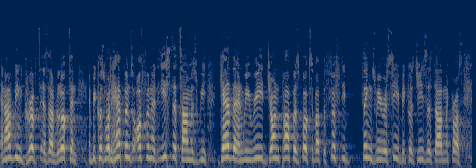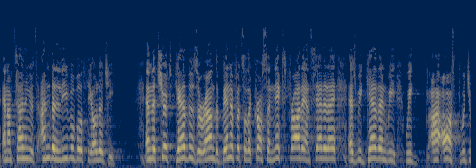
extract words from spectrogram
And I've been gripped as I've looked, and, and because what happens often at Easter time is we gather and we read John Piper's books about the 50 things we receive because Jesus died on the cross. And I'm telling you, it's unbelievable theology. And the church gathers around the benefits of the cross. And next Friday and Saturday, as we gather and we, we I asked, would you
